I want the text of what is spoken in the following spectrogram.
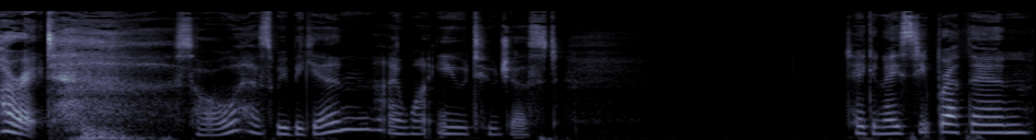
All right. So, as we begin, I want you to just Take a nice deep breath in.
